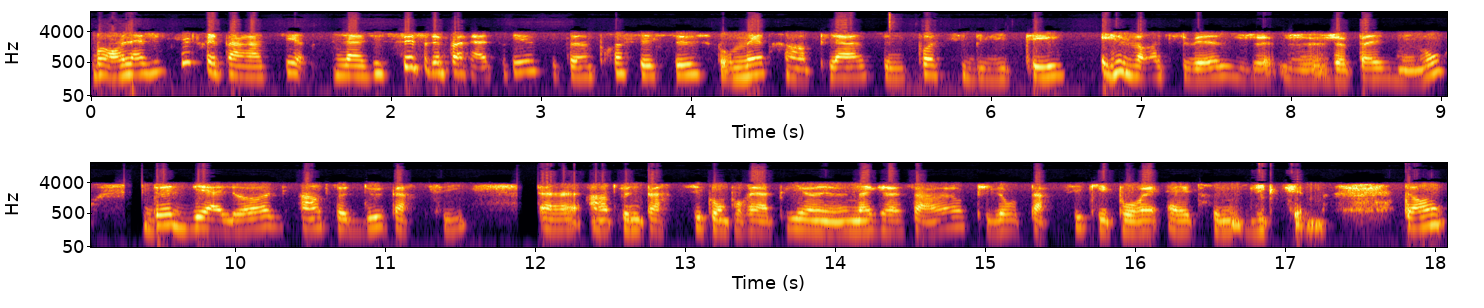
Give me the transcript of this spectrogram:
Bon, la justice réparatrice, la justice réparatrice, c'est un processus pour mettre en place une possibilité éventuelle, je, je pèse mes mots, de dialogue entre deux parties euh, entre une partie qu'on pourrait appeler un, agresseur, puis l'autre partie qui pourrait être une victime. Donc,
